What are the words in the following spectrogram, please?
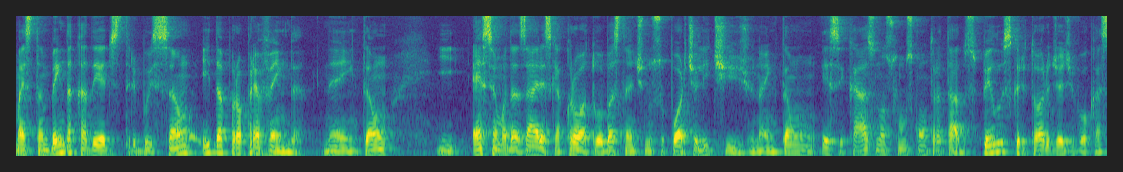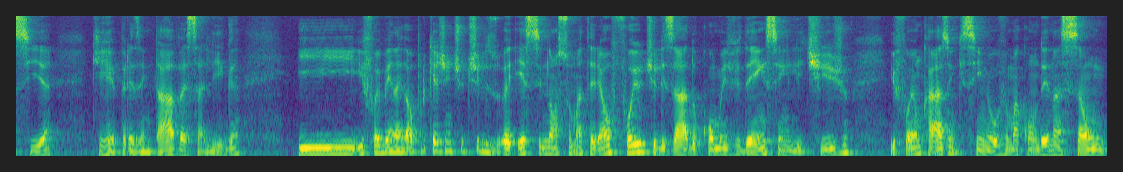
mas também da cadeia de distribuição e da própria venda. Né? Então, e essa é uma das áreas que a Crow atua bastante no suporte a litígio. Né? Então, esse caso, nós fomos contratados pelo escritório de advocacia que representava essa liga e, e, foi bem legal porque a gente utilizou. Esse nosso material foi utilizado como evidência em litígio e foi um caso em que sim, houve uma condenação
